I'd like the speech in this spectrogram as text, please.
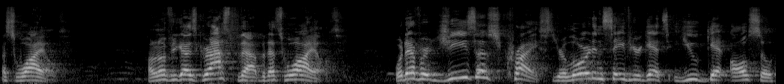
That's wild. I don't know if you guys grasp that, but that's wild. Whatever Jesus Christ, your Lord and Savior, gets, you get also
